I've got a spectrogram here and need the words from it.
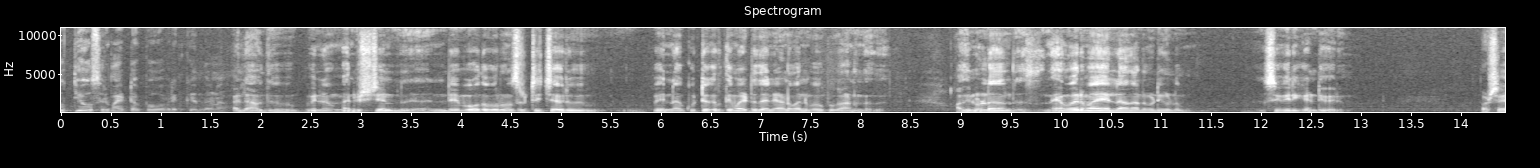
ഉദ്യോഗസ്ഥരുമായിട്ട്. അപ്പോൾ അവരൊക്കെ എന്താണ്? അല്ല അത് പിന്നെ മനുഷ്യന്റെ ബോധപൂർവം സൃഷ്ടിച്ച ഒരു പിന്നെ കുറ്റകൃത്യമായിട്ട് തന്നെയാണ് വനംവകുപ്പ് കാണുന്നത്. അതിനുള്ള നിയമപരമായ എല്ലാ നടപടികളും സ്വീകരിക്കേണ്ടി വരും. പക്ഷേ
